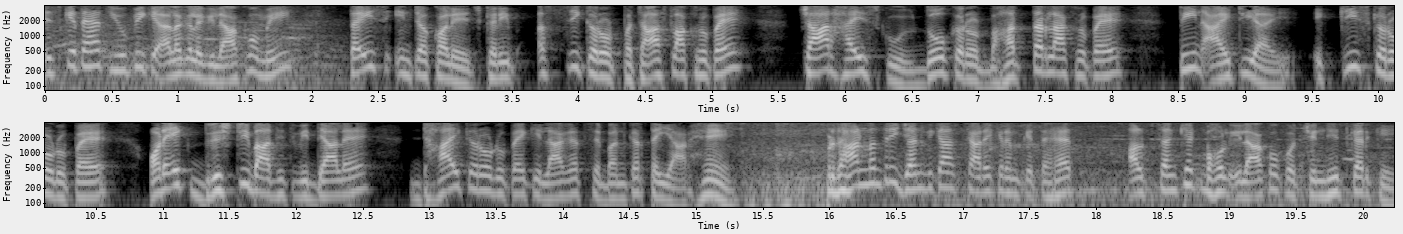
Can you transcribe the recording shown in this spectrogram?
इसके तहत यूपी के अलग अलग इलाकों में 23 इंटर कॉलेज करीब 80 करोड़ 50 लाख रुपए, चार हाई स्कूल दो करोड़ बहत्तर लाख रुपए तीन आईटीआई 21 करोड़ रुपए और एक दृष्टि बाधित विद्यालय ढाई करोड़ रुपए की लागत से बनकर तैयार हैं। प्रधानमंत्री जन विकास कार्यक्रम के तहत अल्पसंख्यक बहुल इलाकों को चिन्हित करके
